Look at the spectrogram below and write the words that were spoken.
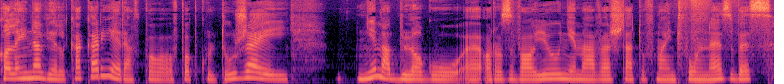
Kolejna wielka kariera w, w popkulturze i nie ma blogu e, o rozwoju, nie ma warsztatów mindfulness bez,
